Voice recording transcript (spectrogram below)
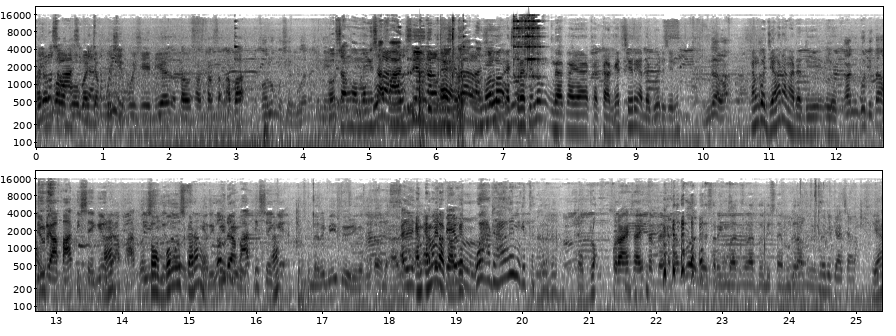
Kadang kalau asik baca puisi-puisi dia atau sastra apa? Kok lu ngusir gua nih? gak usah ngomongin Safadri udah kalau meninggal eh kalau ekspresi lu nggak kayak kaget sih ada gue di sini Enggak lah. kan gue jarang ada di lu Kan gua ditahu. dia udah apatis ya Ge, udah apatis sombong lu sekarang ya Gua udah apatis ya? Ge. Dari bibi dikasih tahu udah Eh, halus. em emang nggak kaget wah ada Halim gitu goblok kurang excited ya. Karena gua udah sering banget ngeliat lu di snapgram gitu. gue dikacau ya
